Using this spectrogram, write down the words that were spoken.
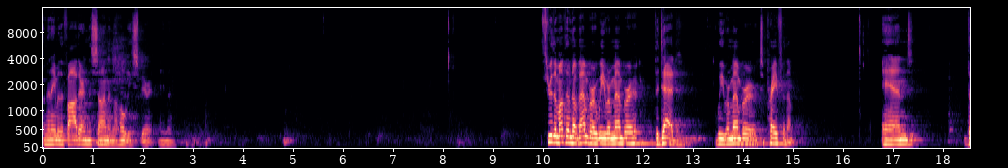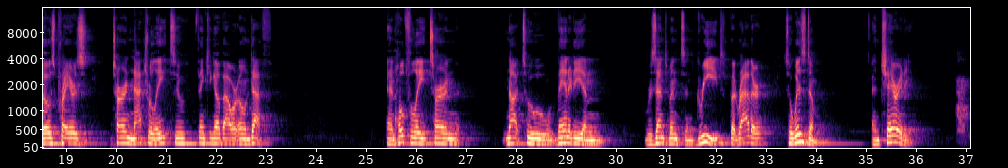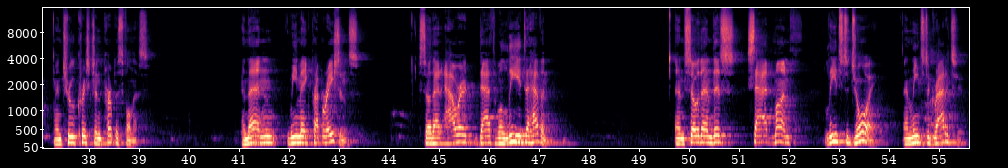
In the name of the Father, and the Son, and the Holy Spirit. Amen. Through the month of November, we remember the dead. We remember to pray for them. And those prayers turn naturally to thinking of our own death. And hopefully turn not to vanity and resentment and greed, but rather to wisdom and charity and true Christian purposefulness. And then we make preparations so that our death will lead to heaven. And so then this sad month leads to joy and leads to gratitude.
